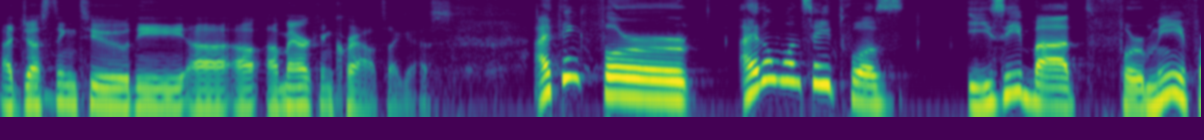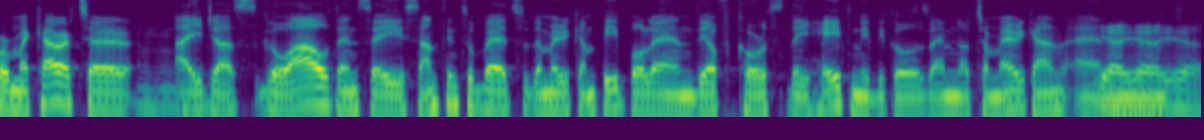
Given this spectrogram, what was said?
adjusting to the uh, uh, American crowds? I guess. I think for I don't want to say it was easy, but for me, for my character, Mm-hmm. I just go out and say something too bad to the American people, and they, of course they hate me because I'm not American, and Yeah, yeah, yeah.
